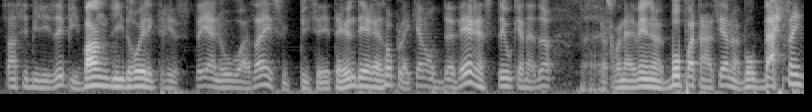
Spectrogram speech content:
sensibiliser puis vendre l'hydroélectricité à nos voisins. Puis c'était une des raisons pour lesquelles on devait rester au Canada. Parce qu'on avait un beau potentiel un beau bassin de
